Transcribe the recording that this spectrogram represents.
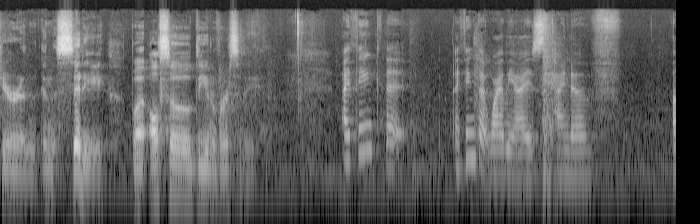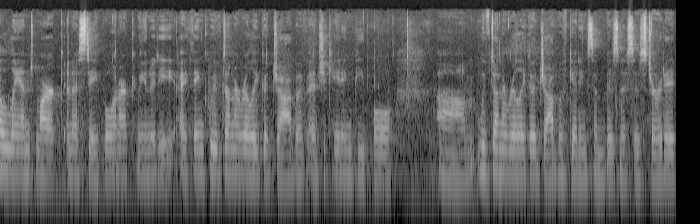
here in, in the city, but also the university? I think that I think that YBI is kind of a landmark and a staple in our community. I think we've done a really good job of educating people. Um, we've done a really good job of getting some businesses started,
